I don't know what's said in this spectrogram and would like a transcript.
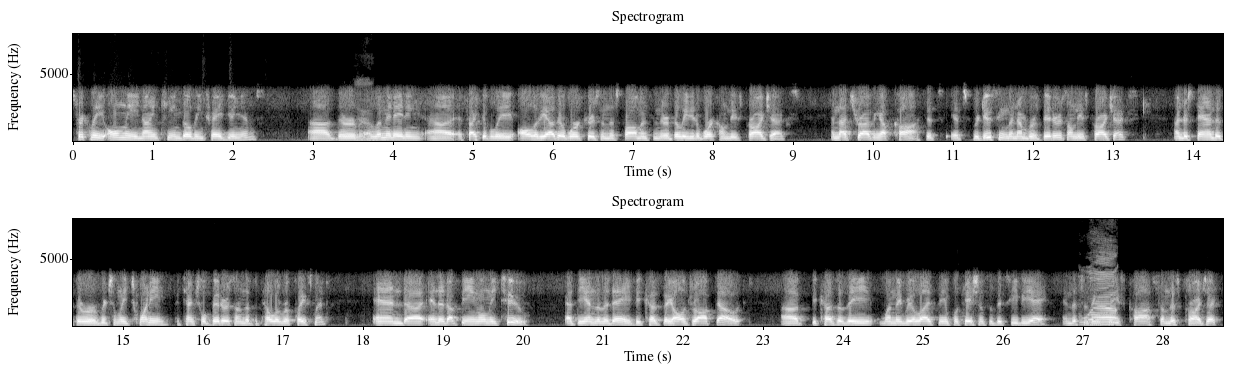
strictly only 19 building trade unions. Uh, they're yeah. eliminating uh, effectively all of the other workers in this province and their ability to work on these projects, and that's driving up costs. It's it's reducing the number of bidders on these projects. Understand that there were originally 20 potential bidders on the Pattullo replacement, and uh, ended up being only two at the end of the day because they all dropped out uh, because of the when they realized the implications of the CBA, and this has well, increased costs on this project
